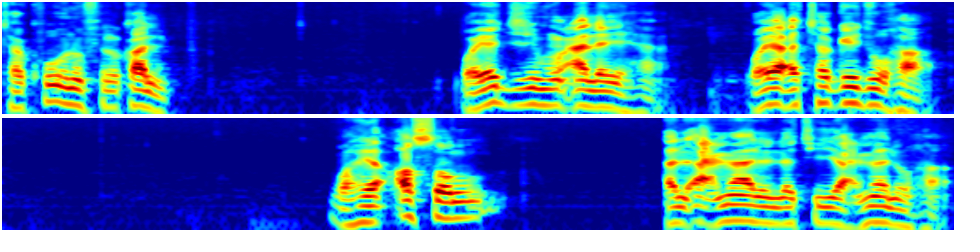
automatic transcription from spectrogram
تكون في القلب ويجزم عليها ويعتقدها وهي أصل الأعمال التي يعملها.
